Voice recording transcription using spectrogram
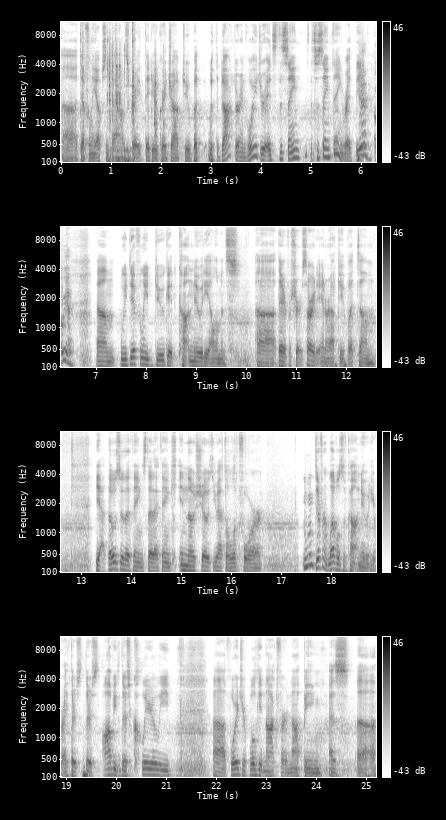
Uh, definitely ups and downs. Great. They do a great job too. But with the Doctor and Voyager, it's the same. It's the same thing, right? The- Yeah. Oh yeah. um, we definitely do get continuity elements uh, there for sure. Sorry to interrupt you, but um, yeah, those are the things that I think in those shows you have to look for different levels of continuity. Right? There's there's obvious there's clearly uh, Voyager will get knocked for not being as uh,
